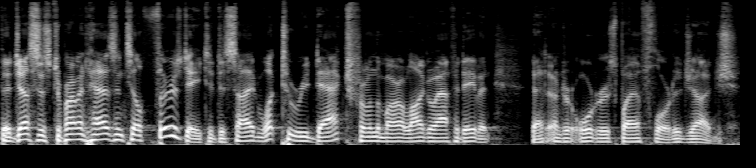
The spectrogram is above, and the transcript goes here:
The Justice Department has until Thursday to decide what to redact from the Mar a Lago affidavit, that under orders by a Florida judge.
